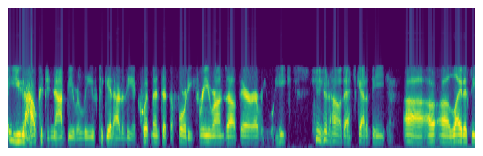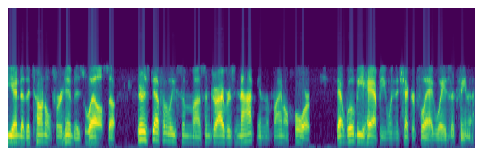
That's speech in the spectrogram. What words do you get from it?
you, how could you not be relieved to get out of the equipment that the 43 runs out there every week? You know, that's got to be uh, a, a light at the end of the tunnel for him as well. So there's definitely some uh, some drivers not in the final four that will be happy when the checkered flag waves at Phoenix.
